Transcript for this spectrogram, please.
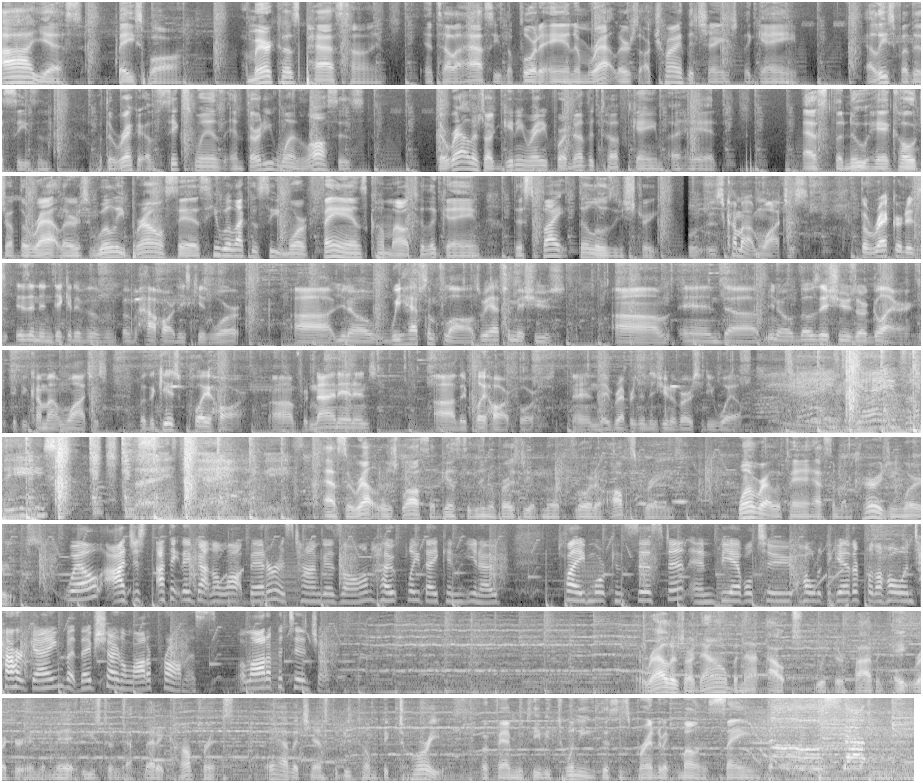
Ah, yes, baseball. America's pastime. In Tallahassee, the Florida A&M Rattlers are trying to change the game, at least for this season. With a record of 6 wins and 31 losses, the Rattlers are getting ready for another tough game ahead. As the new head coach of the Rattlers, Willie Brown says he would like to see more fans come out to the game despite the losing streak. Just come out and watch us. The record is, isn't indicative of, of how hard these kids work. Uh, you know, we have some flaws, we have some issues, um, and uh, you know those issues are glaring if you come out and watch us. But the kids play hard. Uh, for nine innings, uh, they play hard for us, and they represent this university well. As the Rattlers lost against the University of North Florida Ospreys, one Rattler fan has some encouraging words. Well, I just I think they've gotten a lot better as time goes on. Hopefully, they can you know play more consistent and be able to hold it together for the whole entire game. But they've shown a lot of promise, a lot of potential. The Rattlers are down but not out with their 5 and 8 record in the Mid Eastern Athletic Conference. They have a chance to become victorious. For FAMU TV 20, this is Brandon McMullen saying, Don't stop believing.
